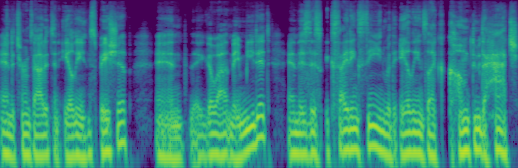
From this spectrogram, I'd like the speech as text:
And it turns out it's an alien spaceship. And they go out and they meet it. And there's this exciting scene where the aliens like come through the hatch.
